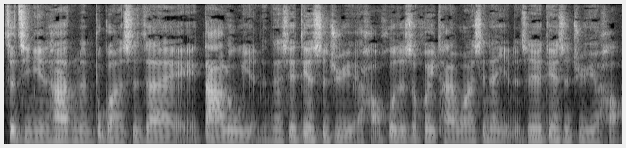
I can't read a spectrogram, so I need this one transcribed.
这几年他们不管是在大陆演的那些电视剧也好，或者是回台湾现在演的这些电视剧也好，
